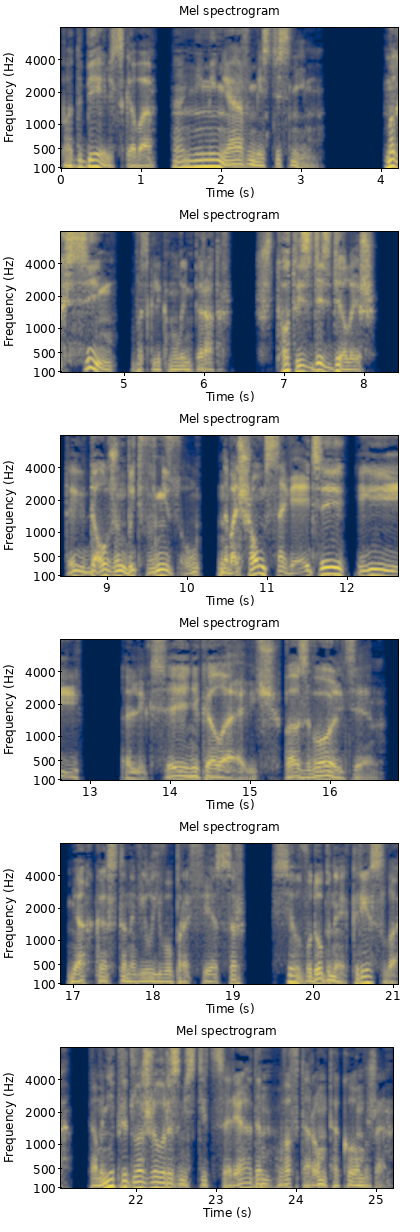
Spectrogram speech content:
Подбельского, а не меня вместе с ним. «Максим!» — воскликнул император. «Что ты здесь делаешь? Ты должен быть внизу, на Большом Совете и...» «Алексей Николаевич, позвольте», Мягко остановил его профессор, сел в удобное кресло, а мне предложил разместиться рядом во втором таком же.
